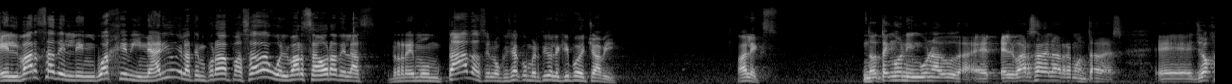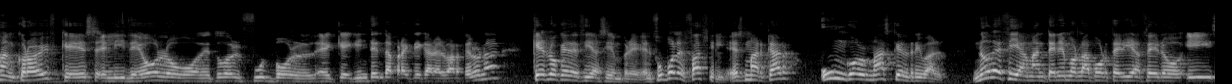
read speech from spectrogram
¿El Barça del lenguaje binario de la temporada pasada o el Barça ahora de las remontadas en lo que se ha convertido el equipo de Xavi? Alex. No tengo ninguna duda. el Barça de las remontadas. Eh, Johan Cruyff, que es el ideólogo de todo el fútbol eh, que, intenta practicar el Barcelona, ¿qué es lo que decía siempre? El fútbol es fácil, es marcar un gol más que el rival. No decía mantenemos la portería cero y,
